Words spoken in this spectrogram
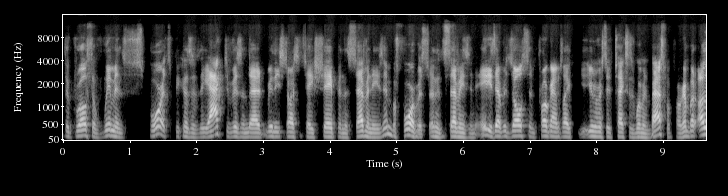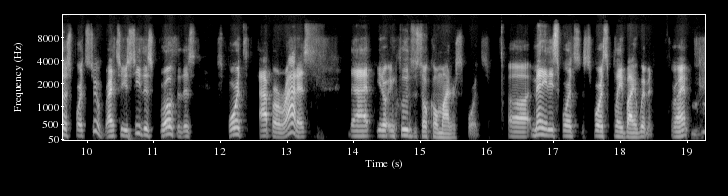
the growth of women's sports because of the activism that really starts to take shape in the 70s and before, but certainly the 70s and 80s, that results in programs like University of Texas women's basketball program, but other sports too, right? So you see this growth of this sports apparatus that you know includes the so-called minor sports. Uh, many of these sports sports played by women, right? Mm-hmm.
